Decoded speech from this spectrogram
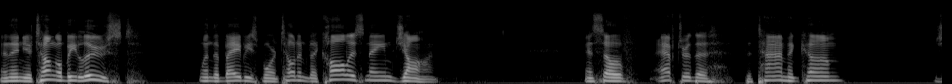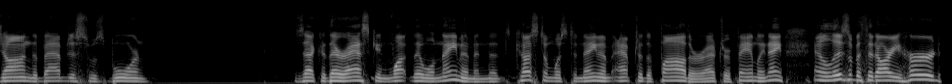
and then your tongue will be loosed when the baby's born. Told him to call his name John. And so after the, the time had come, John the Baptist was born. Zechariah, they're asking what they will name him, and the custom was to name him after the father after a family name. And Elizabeth had already heard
